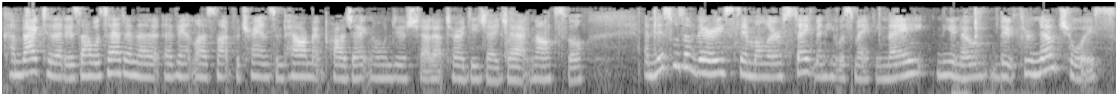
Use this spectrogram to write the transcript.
come back to that is I was at an uh, event last night for Trans Empowerment Project, and I want to do a shout out to our DJ Jack Knoxville. And this was a very similar statement he was making. They, you know, they're through no choice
